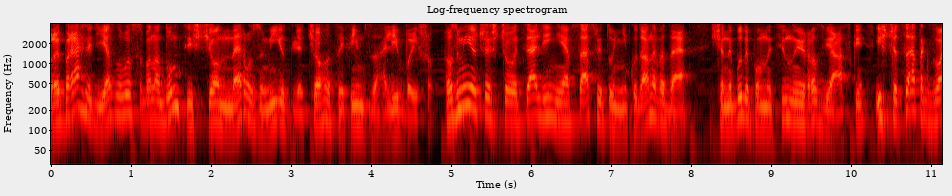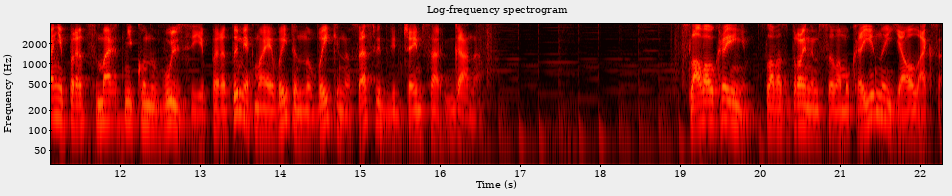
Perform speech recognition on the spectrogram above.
При перегляді я зловив себе на думці, що не розумію, для чого цей фільм взагалі вийшов. Розуміючи, що ця лінія всесвіту нікуди не веде, що не буде повноцінної розв'язки, і що це так звані передсмертні конвульсії перед тим, як має вийти новий кіновсесвіт від Джеймса Гана. Слава Україні! Слава Збройним силам України! Я Олекса.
